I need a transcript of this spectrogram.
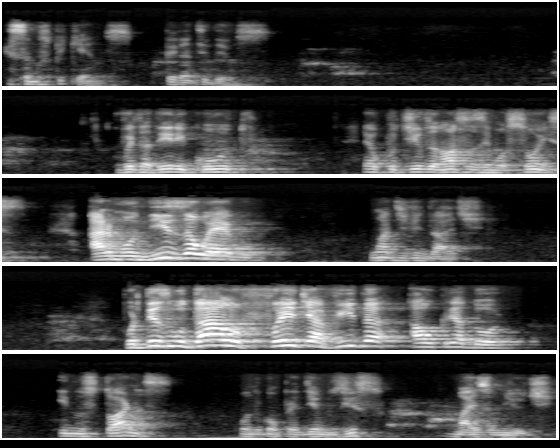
Que somos pequenos perante Deus. O verdadeiro encontro é o cultivo das nossas emoções, harmoniza o ego com a divindade por desmudá-lo frente à vida ao Criador. E nos torna, quando compreendemos isso, mais humilde,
